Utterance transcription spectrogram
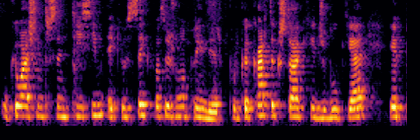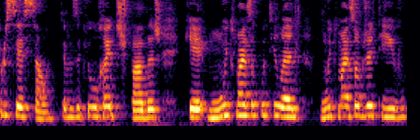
o que eu acho interessantíssimo é que eu sei que vocês vão aprender, porque a carta que está aqui a desbloquear é percepção. Temos aqui o Rei de Espadas, que é muito mais acutilante, muito mais objetivo,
